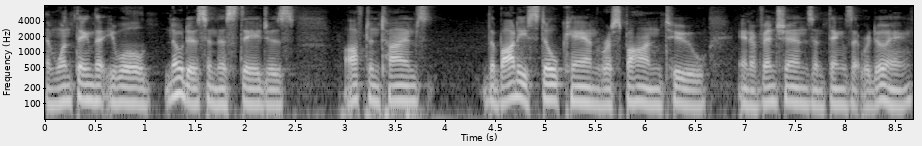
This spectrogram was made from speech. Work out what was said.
And one thing that you will notice in this stage is oftentimes the body still can respond to interventions and things that we're doing.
